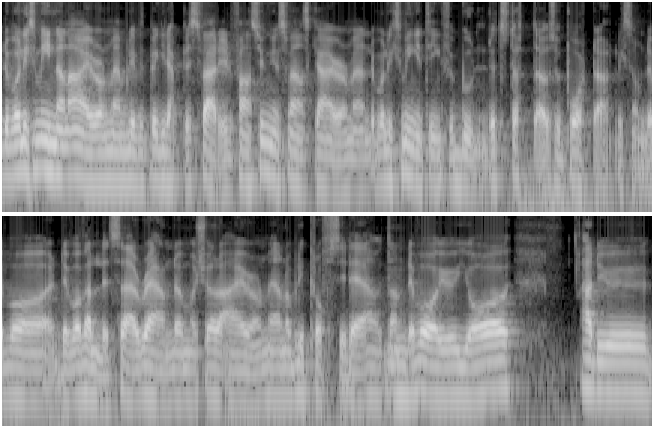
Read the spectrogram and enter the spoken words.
det var liksom innan Ironman blev ett begrepp i Sverige. Det fanns ju ingen svensk Ironman. Det var liksom ingenting förbundet stötta och supporta. Liksom det, var, det var väldigt så random att köra Ironman och bli proffs i det. Utan det var ju, jag hade ju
